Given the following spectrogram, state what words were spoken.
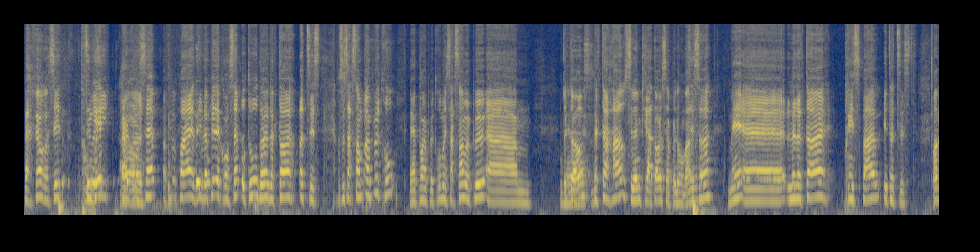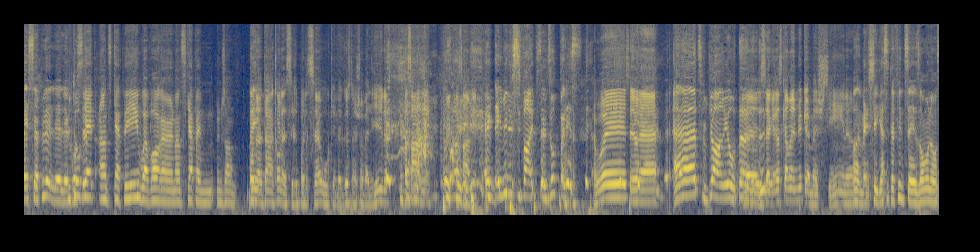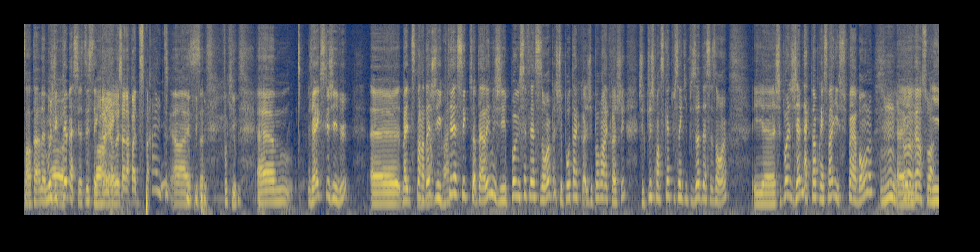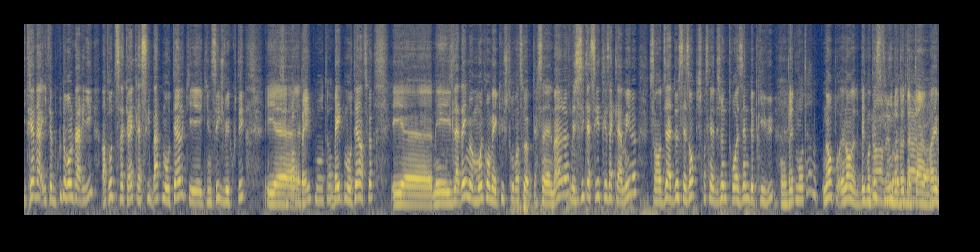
Parfait, on va essayer de trouver un Ah ouais. concept, faire développer le concept autour d'un docteur autiste. Parce que ça ressemble un peu trop, ben pas un peu trop, mais ça ressemble un peu à euh, Doctor euh, House? Dr House. C'est le même créateur, c'est un peu normal. C'est ça. Mais euh, le docteur principal est autiste. Ah ben c'est un peu le, le, le Plutôt concept. qu'être handicapé ou avoir un handicap à une, une jambe. Ben- Ben, T'as encore la série policière où que le gars c'est un chevalier là. Ça sent bien. Ça sent bien. Hey, t'as aimé Lucifer, pis c'est un duo de police. Oui, c'est vrai. ah, tu peux plus en rire autant. Euh, ça reste quand même mieux qu'un magicien là. Ouais, mais c'est gars, c'était fait une saison, là, on s'entend. là. Moi, je Ah l'écoutais parce que, tu sais, c'était Ah, il a réussi à la faire disparaître. Ah ouais, c'est ça. Fuck you. Euh, je vais avec ce que j'ai vu. Euh, ben, petite parenthèse, j'ai Ouais. écouté la série que tu as parlé, mais j'ai pas réussi à finir la saison 1 parce que j'ai pas autant j'ai pas vraiment accroché. J'ai écouté, je pense, 4 ou 5 épisodes de la saison 1. Et euh, je sais pas, j'aime l'acteur principal, il est super bon là. Il est Euh, pas mauvais en soi. il est très va- il fait beaucoup de rôles variés. Entre autres, il se fait connaître la série Bat Motel, qui est, qui est une série que je vais écouter. Et, C'est euh, pas Bait Motel? Bait Motel en tout cas. Et euh, mais là-dedans il m'a moins convaincu je trouve en tout cas personnellement là. Mais je sais que la série est très acclamée là. Ils sont rendus à deux saisons puis je pense qu'il y en a déjà une troisième de prévue. Pour Bait Motel? Non, pour- non Bait Motel c'est fini. Pour le good docteur. Ouais,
